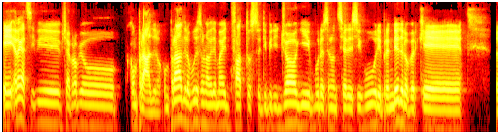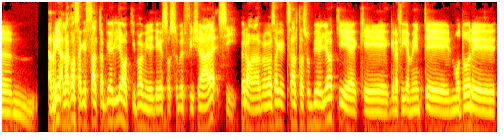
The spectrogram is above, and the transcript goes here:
E ragazzi, vi- cioè proprio compratelo, compratelo pure se non avete mai fatto questo tipi di giochi, pure se non siete sicuri, prendetelo perché ehm, la, prima- la cosa che salta più agli occhi, poi mi dite che sono superficiale, sì, però la prima cosa che salta subito agli occhi è che graficamente il motore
